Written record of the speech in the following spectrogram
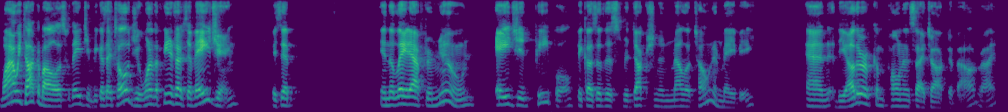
why we talk about all this with aging? Because I told you one of the phenotypes of aging is that in the late afternoon, aged people, because of this reduction in melatonin, maybe, and the other components I talked about, right,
